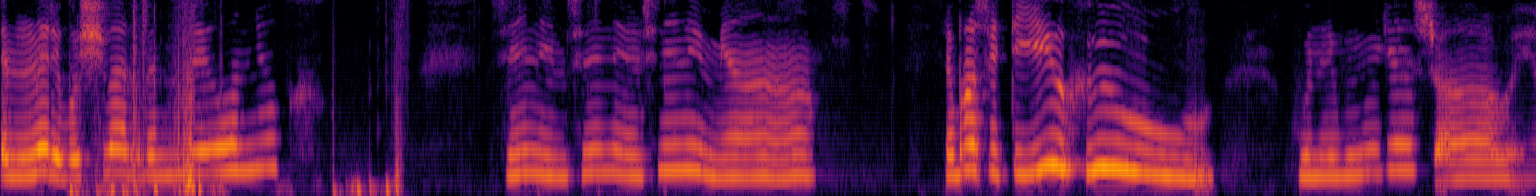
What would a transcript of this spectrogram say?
Elleri boş ver bende yalan yok. Senim senim senim ya. Ya burası bitti. Yuhu. Whenever we just sorry.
